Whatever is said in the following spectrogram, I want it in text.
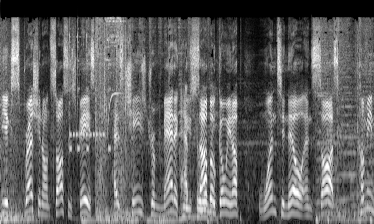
the expression on Sauce's face has changed dramatically. Absolutely. Sabo going up 1 to 0, and Sauce coming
